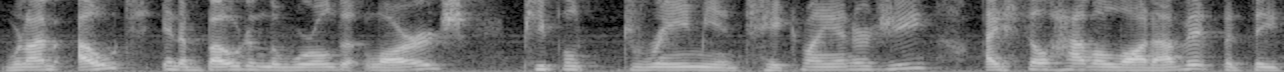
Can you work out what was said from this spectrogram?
When I'm out and about in the world at large, people drain me and take my energy. I still have a lot of it, but they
